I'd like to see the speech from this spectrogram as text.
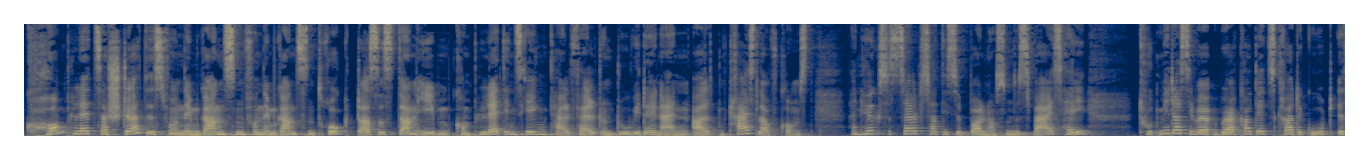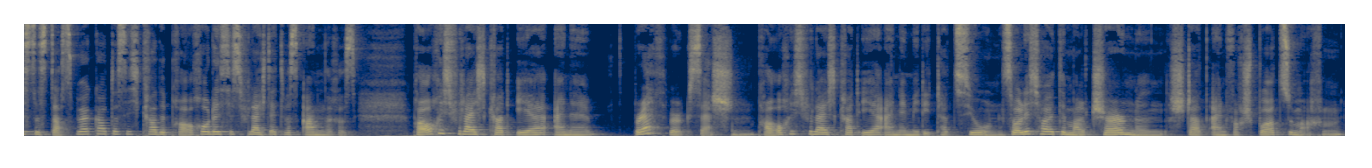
komplett zerstört ist von dem ganzen, von dem ganzen Druck, dass es dann eben komplett ins Gegenteil fällt und du wieder in einen alten Kreislauf kommst. Dein höchstes Selbst hat diese Balance und es weiß, hey, Tut mir das Workout jetzt gerade gut? Ist es das Workout, das ich gerade brauche oder ist es vielleicht etwas anderes? Brauche ich vielleicht gerade eher eine Breathwork-Session? Brauche ich vielleicht gerade eher eine Meditation? Soll ich heute mal journalen, statt einfach Sport zu machen?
